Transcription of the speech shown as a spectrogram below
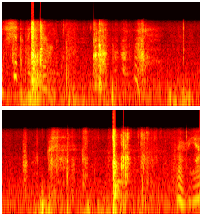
Holy shit, that thing is strong. There we go.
